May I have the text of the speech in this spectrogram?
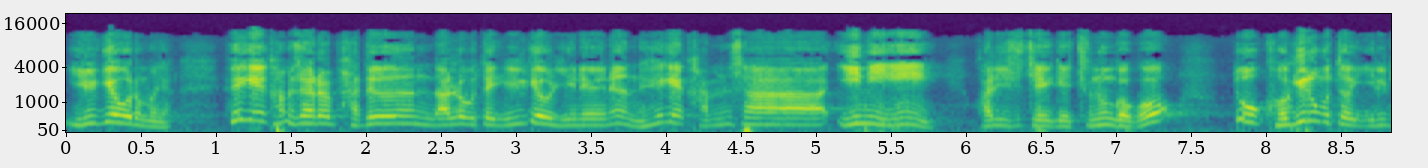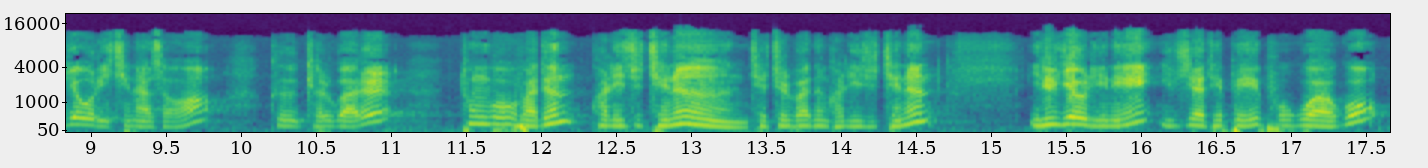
1개월은 뭐냐. 회계 감사를 받은 날로부터 1개월 이내에는 회계 감사인이 관리 주체에게 주는 거고 또 거기로부터 1개월이 지나서 그 결과를 통보받은 관리 주체는 제출받은 관리 주체는 1개월 이내에 입주자 대표에 보고하고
